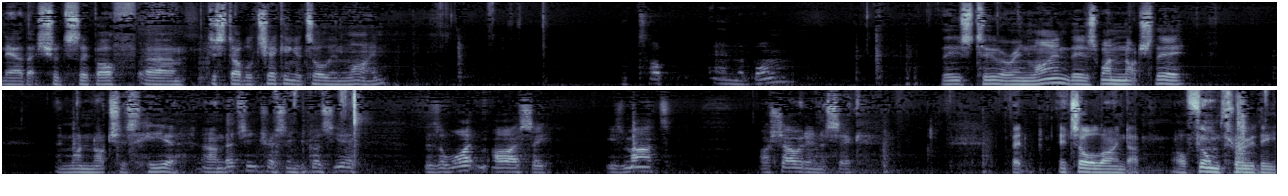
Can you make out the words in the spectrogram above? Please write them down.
now that should slip off. Um, just double checking it's all in line. The top and the bottom. These two are in line. There's one notch there one notch is here. Um, that's interesting because, yeah, there's a white, oh, I see, he's marked, I'll show it in a sec, but it's all lined up. I'll film through the,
